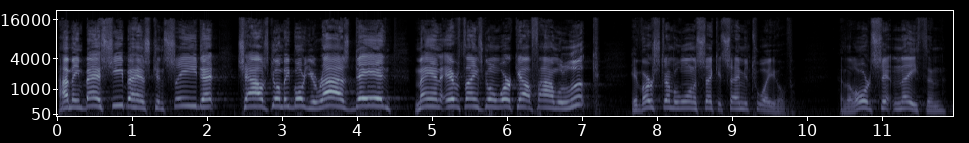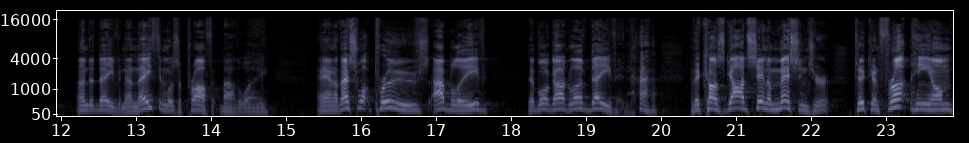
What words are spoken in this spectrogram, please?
I mean, Bathsheba has conceived that child's going to be born. Uriah's dead. Man, everything's going to work out fine. Well, look in verse number 1 of 2 Samuel 12. And the Lord sent Nathan unto David. Now, Nathan was a prophet, by the way. And that's what proves, I believe, that, boy, God loved David. because God sent a messenger to confront him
